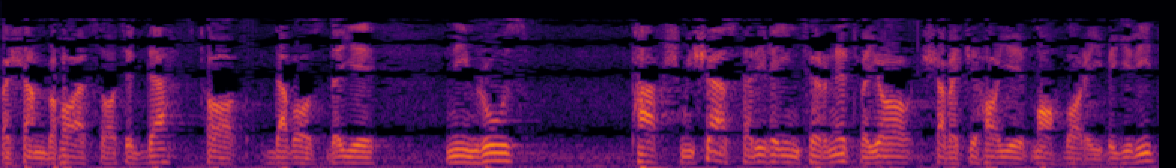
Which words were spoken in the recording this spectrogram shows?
و شنبه ها از ساعت ده تا دوازده نیم روز پخش میشه از طریق اینترنت و یا شبکه های ماهواره‌ای بگیرید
